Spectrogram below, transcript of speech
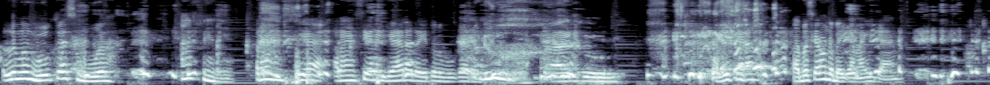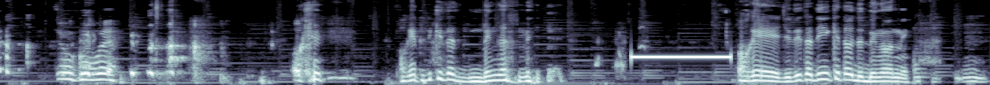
Lu membuka sebuah apa ya? Rey? Rahasia, rahasia negara Rey itu lu buka aduh aduh Tapi sekarang, tapi sekarang udah baikan lagi kan? Cukup weh. Oke. Oke, tadi kita dengar nih. Oke, jadi tadi kita udah dengar nih Hmm.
